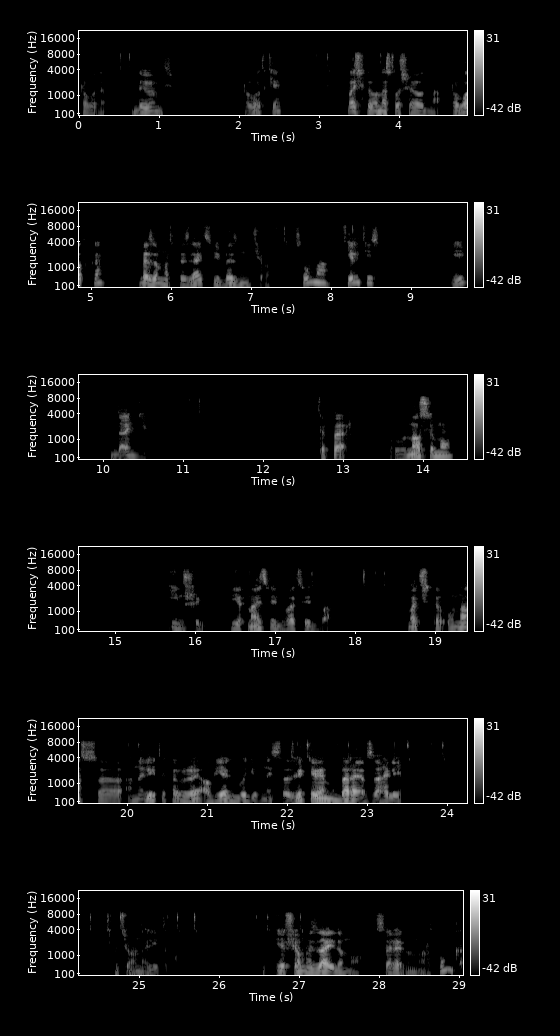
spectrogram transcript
проводимо, дивимося проводки. Бачите, у нас лише одна проводка, без амортизації, без нічого. Сума, кількість і дані. Тепер вносимо інший 1522. Бачите, у нас е, аналітика вже об'єкт будівництва. Звідки він бере взагалі цю аналітику? Якщо ми зайдемо всередину рахунка,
